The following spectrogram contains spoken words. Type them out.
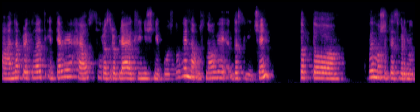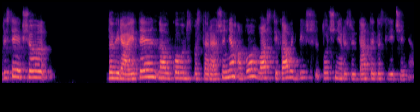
Наприклад, Interior Health розробляє клінічні послуги на основі досліджень. Тобто ви можете звернутися, якщо довіряєте науковим спостереженням або вас цікавить більш точні результати дослідження.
